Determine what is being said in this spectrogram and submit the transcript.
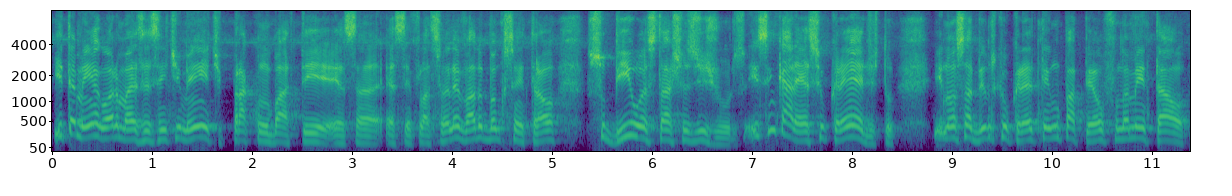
E também agora, mais recentemente, para combater essa, essa inflação elevada, o Banco Central subiu as taxas de juros. Isso encarece o crédito e nós sabemos que o crédito tem um papel fundamental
